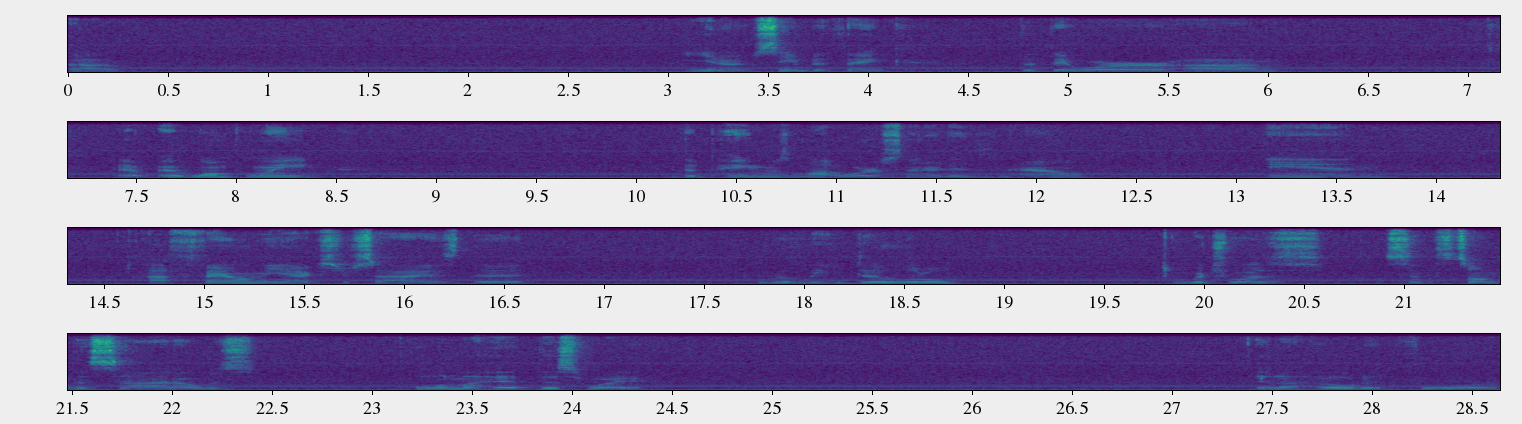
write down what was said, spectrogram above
uh, you know seemed to think that they were. Um, at, at one point the pain was a lot worse than it is now and I found the exercise that relieved it a little. which was since it's on this side, I was pulling my head this way, and I held it for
